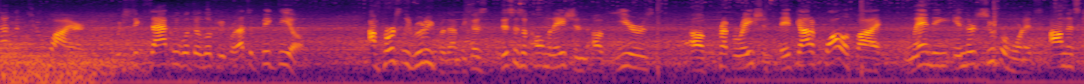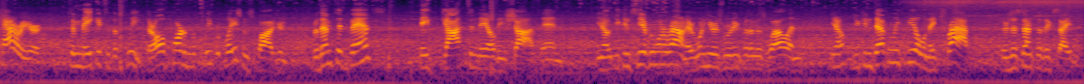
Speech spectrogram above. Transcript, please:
got the two wire, which is exactly what they're looking for. That's a big deal. I'm personally rooting for them because this is a culmination of years of preparation. They've got to qualify landing in their Super Hornets on this carrier to make it to the fleet. They're all part of the fleet replacement squadron. For them to advance, they've got to nail these shots. And you know, you can see everyone around. Everyone here is rooting for them as well. And you know, you can definitely feel when they trap, there's a sense of excitement.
